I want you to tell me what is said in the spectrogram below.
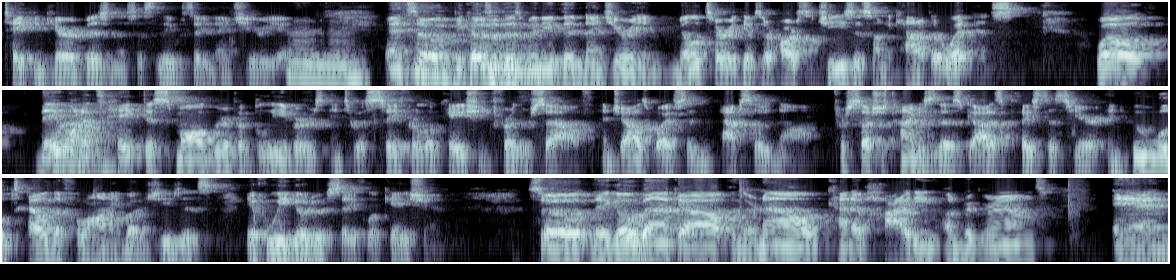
taking care of business, as they would say in Nigeria. Hmm. And so, because of this, many of the Nigerian military gives their hearts to Jesus on account of their witness. Well, they want to take this small group of believers into a safer location further south. And Jao's wife said, absolutely not. For such a time as this, God has placed us here, and who will tell the Fulani about Jesus if we go to a safe location? So they go back out, and they're now kind of hiding underground. And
